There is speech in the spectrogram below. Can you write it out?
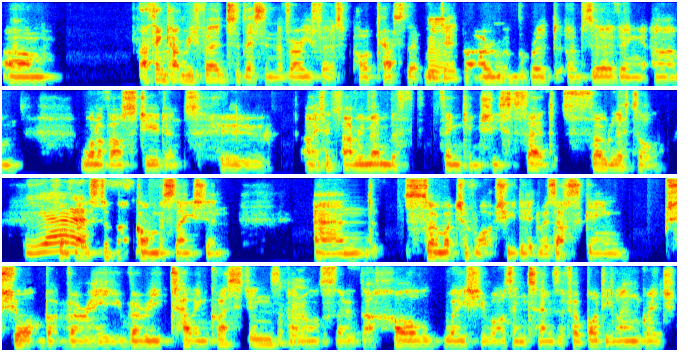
um, I think I referred to this in the very first podcast that we Mm. did, but I remember observing um, one of our students who I think I remember thinking she said so little for most of that conversation, and so much of what she did was asking short but very very telling questions and Mhm, also the whole way she was in terms of her body language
